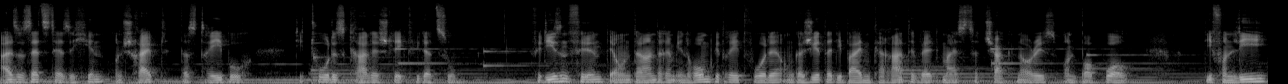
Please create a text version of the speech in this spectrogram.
Also setzt er sich hin und schreibt das Drehbuch Die Todeskralle schlägt wieder zu. Für diesen Film, der unter anderem in Rom gedreht wurde, engagiert er die beiden Karate-Weltmeister Chuck Norris und Bob Wall. Die von Lee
